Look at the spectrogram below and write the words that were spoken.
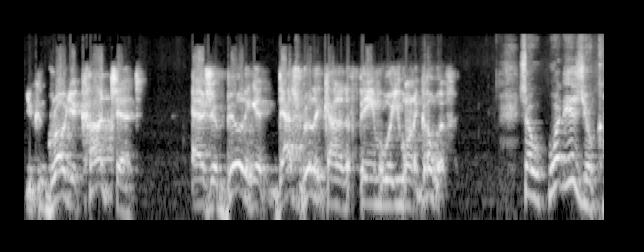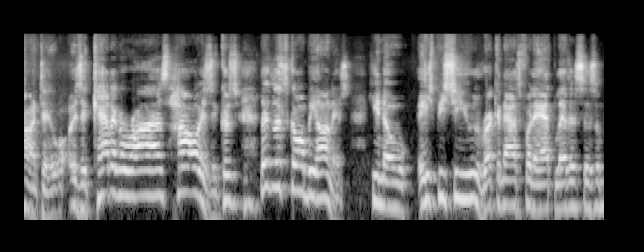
you can grow your content as you're building it. That's really kind of the theme of where you want to go with it. So, what is your content? Is it categorized? How is it? Because let, us go and be honest. You know, HBCU is recognized for the athleticism,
